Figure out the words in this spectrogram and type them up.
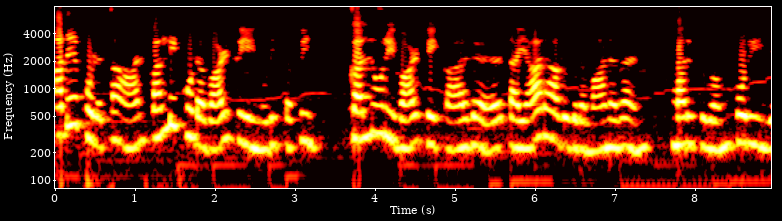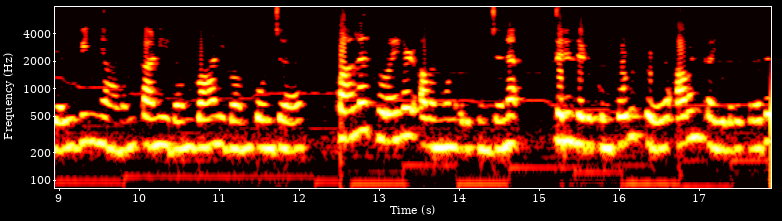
அதே போலத்தான் பள்ளிக்கூட வாழ்க்கையை முடித்த பின் கல்லூரி வாழ்க்கைக்காக தயாராகுகிற மாணவன் மருத்துவம் பொறியியல் விஞ்ஞானம் கணிதம் வாணிபம் போன்ற பல துறைகள் அவன் முன் இருக்கின்றன. தெரிந்தெடுக்கும் பொறுப்பு அவன் கையில் இருக்கிறது.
